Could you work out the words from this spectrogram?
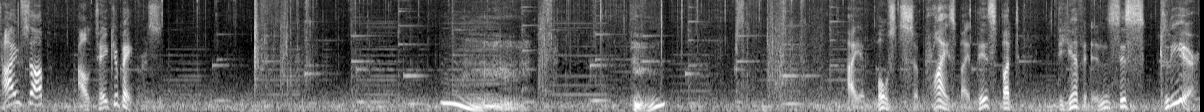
Time's up. I'll take your papers. I am most surprised by this, but the evidence is clear.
